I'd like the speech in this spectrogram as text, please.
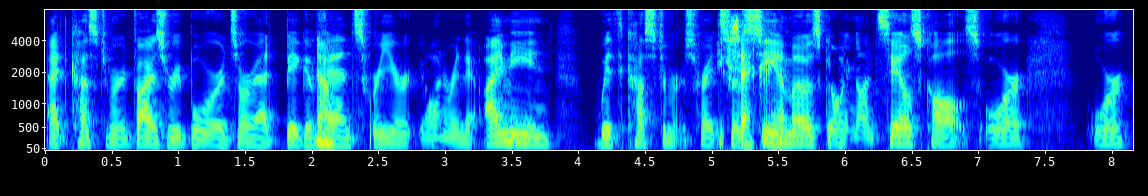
at customer advisory boards or at big events no. where you're honoring them I mean with customers right exactly. so CMOs going on sales calls or or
